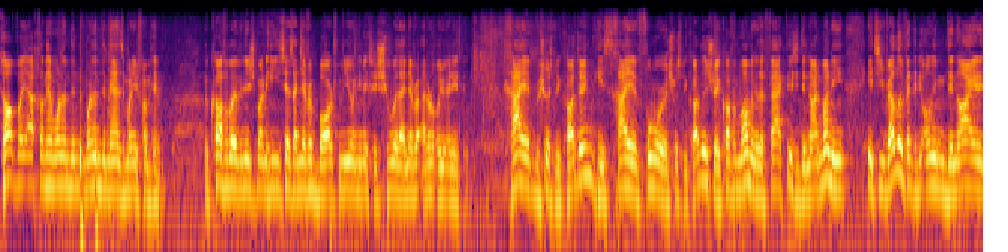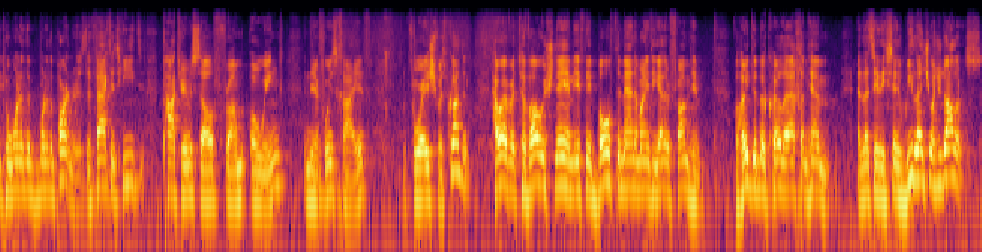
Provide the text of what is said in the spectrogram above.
One of them, one of them demands money from him. The. He says, "I never borrowed from you," and he makes a shivua that I never, I don't owe you anything. He's chayev for maming. The fact is, he denied money. It's irrelevant that he only denied it to one of the one of the partners. The fact is, he pater himself from owing, and therefore he's chayev for a b'kadin. However, tavau shneim, if they both demand the money together from him, and let's say he says, "We lent you hundred dollars,"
